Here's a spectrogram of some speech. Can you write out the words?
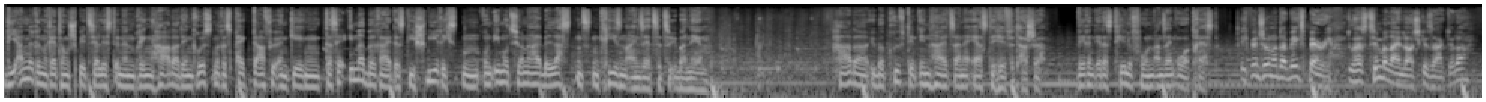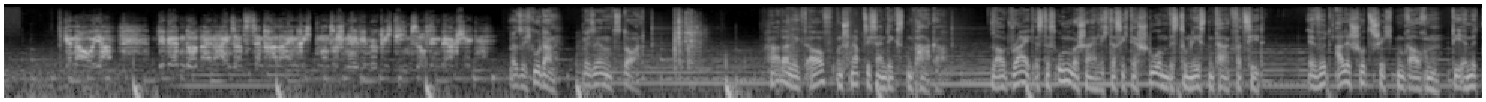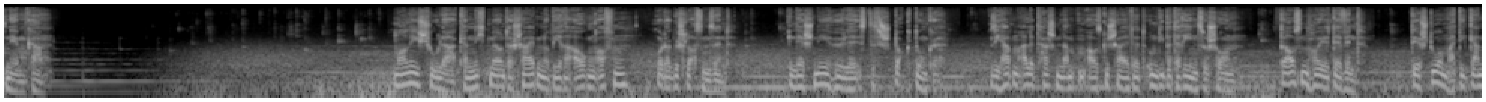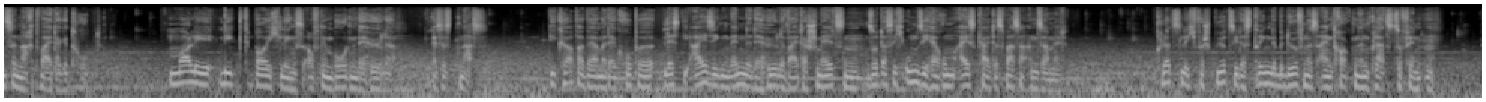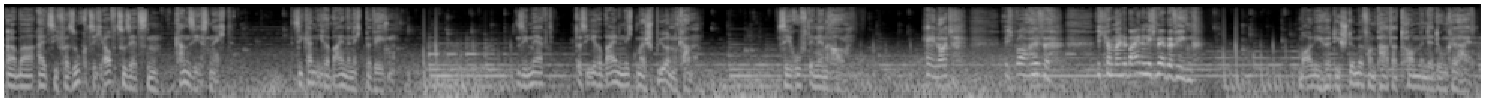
Die anderen Rettungsspezialistinnen bringen Harder den größten Respekt dafür entgegen, dass er immer bereit ist, die schwierigsten und emotional belastendsten Kriseneinsätze zu übernehmen. Harder überprüft den Inhalt seiner Erste-Hilfe-Tasche, während er das Telefon an sein Ohr presst. Ich bin schon unterwegs, Barry. Du hast Timberline Lodge gesagt, oder? Genau, ja. Wir werden dort eine Einsatzzentrale einrichten und so schnell wie möglich Teams auf den Berg schicken. Hört sich gut an. Wir sehen uns dort. Harder legt auf und schnappt sich seinen dicksten Parker. Laut Wright ist es unwahrscheinlich, dass sich der Sturm bis zum nächsten Tag verzieht. Er wird alle Schutzschichten brauchen, die er mitnehmen kann. Molly Schuler kann nicht mehr unterscheiden, ob ihre Augen offen oder geschlossen sind. In der Schneehöhle ist es stockdunkel. Sie haben alle Taschenlampen ausgeschaltet, um die Batterien zu schonen. Draußen heult der Wind. Der Sturm hat die ganze Nacht weiter getobt. Molly liegt bäuchlings auf dem Boden der Höhle. Es ist nass. Die Körperwärme der Gruppe lässt die eisigen Wände der Höhle weiter schmelzen, sodass sich um sie herum eiskaltes Wasser ansammelt. Plötzlich verspürt sie das dringende Bedürfnis, einen trockenen Platz zu finden. Aber als sie versucht, sich aufzusetzen, kann sie es nicht. Sie kann ihre Beine nicht bewegen. Sie merkt, dass sie ihre Beine nicht mal spüren kann. Sie ruft in den Raum. Hey Leute, ich brauche Hilfe. Ich kann meine Beine nicht mehr bewegen. Molly hört die Stimme von Pater Tom in der Dunkelheit.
